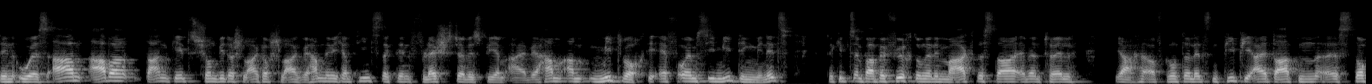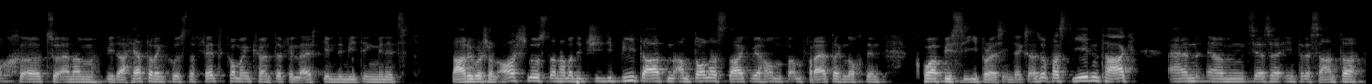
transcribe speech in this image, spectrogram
den USA, aber dann geht es schon wieder Schlag auf Schlag. Wir haben nämlich am Dienstag den Flash Service BMI. Wir haben am Mittwoch die FOMC Meeting Minutes. Da gibt es ein paar Befürchtungen im Markt, dass da eventuell ja, aufgrund der letzten PPI-Daten es doch äh, zu einem wieder härteren Kurs der FED kommen könnte. Vielleicht geben die Meeting Minutes darüber schon Ausschluss. Dann haben wir die GDP-Daten am Donnerstag. Wir haben am Freitag noch den Core PCE Price Index. Also fast jeden Tag ein ähm, sehr, sehr interessanter,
